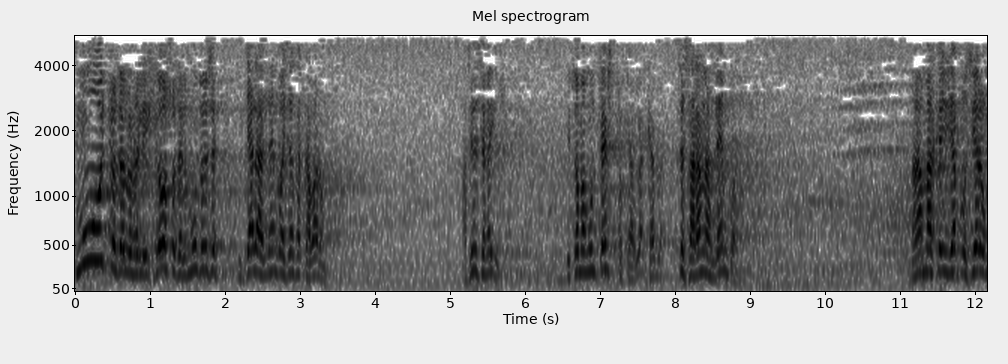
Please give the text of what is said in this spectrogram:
Muchos de los religiosos del mundo dicen, ya las lenguas ya se acabaron. Así dicen ellos. Y toman un texto que habla, que habla, cesarán las lenguas. Nada más que ellos ya pusieron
